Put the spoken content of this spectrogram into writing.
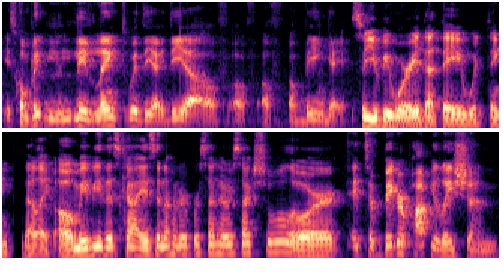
It's completely linked with the idea of, of, of, of being gay. So you'd be worried that they would think that like, oh, maybe this guy isn't 100% heterosexual, or It's a bigger population,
